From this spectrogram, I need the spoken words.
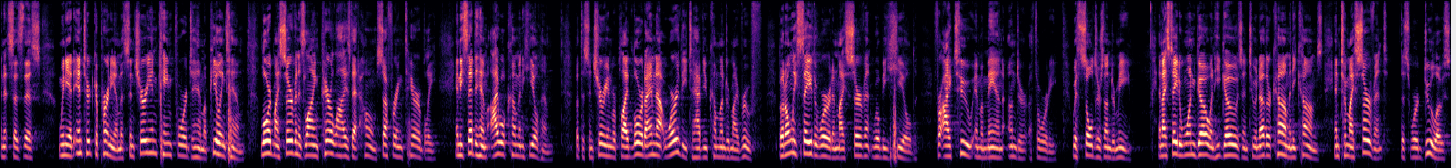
And it says this When he had entered Capernaum, a centurion came forward to him, appealing to him, Lord, my servant is lying paralyzed at home, suffering terribly. And he said to him, I will come and heal him. But the centurion replied, Lord, I am not worthy to have you come under my roof But only say the word, and my servant will be healed. For I too am a man under authority, with soldiers under me. And I say to one, Go, and he goes, and to another, Come, and he comes. And to my servant, this word doulos,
